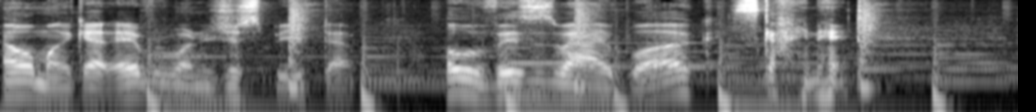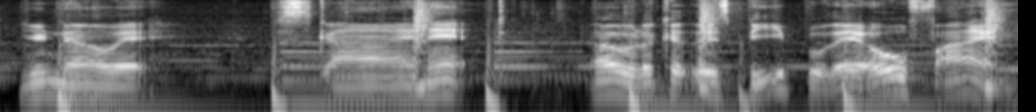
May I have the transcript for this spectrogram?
Oh my god, everyone is just beefed up. Oh, this is where I work? Skynet. You know it. Skynet. Oh, look at these people. They're all fine.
